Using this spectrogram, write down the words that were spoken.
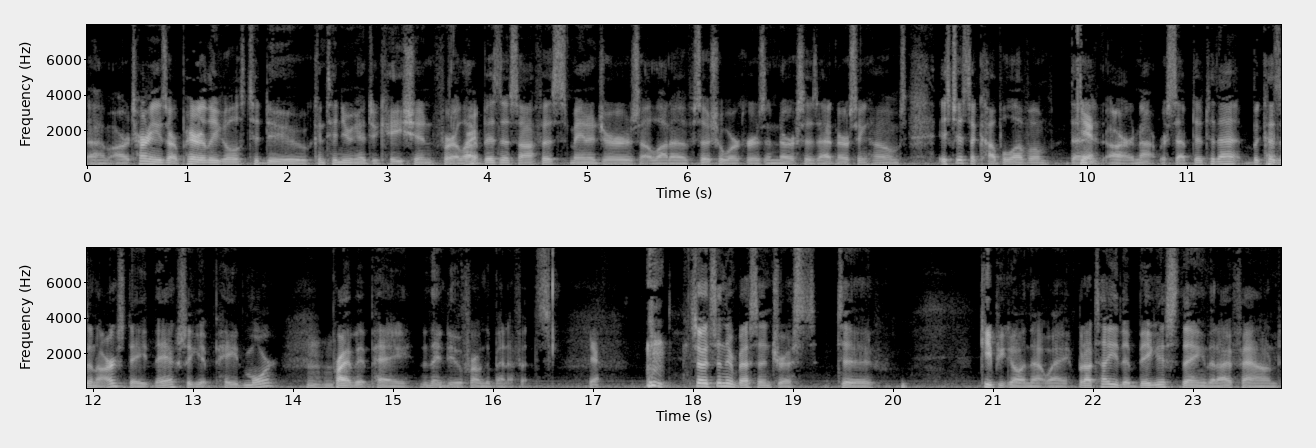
um, our attorneys, our paralegals, to do continuing education for a lot Right. of business office managers, a lot of social workers and nurses at nursing homes. It's just a couple of them that Yeah. are not receptive to that because in our state, they actually get paid more Mm-hmm. private pay than they do from the benefits. Yeah. So it's in their best interest to keep you going that way. But I'll tell you the biggest thing that I found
